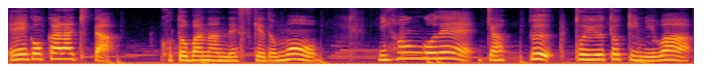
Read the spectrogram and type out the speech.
英語から来た言葉なんですけども、日本語でギャップという時には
